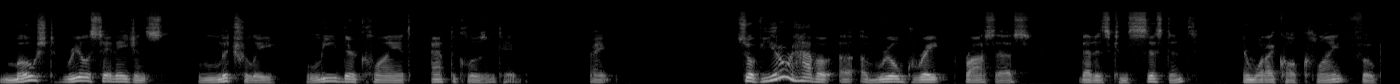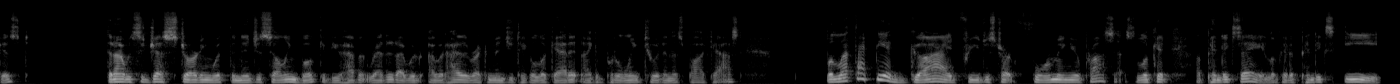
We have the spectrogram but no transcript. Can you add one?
most real estate agents literally lead their client at the closing table, right? So if you don't have a, a, a real great process that is consistent and what I call client focused, then I would suggest starting with the Ninja Selling book. If you haven't read it, I would I would highly recommend you take a look at it, and I can put a link to it in this podcast. But let that be a guide for you to start forming your process. Look at Appendix A, look at Appendix E,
